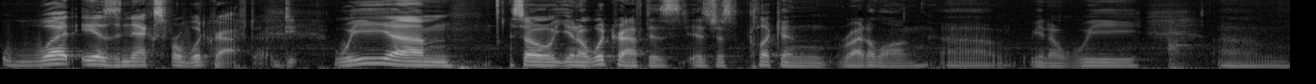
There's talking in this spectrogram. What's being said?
what is next for Woodcraft? Do, We, um, so you know, Woodcraft is is just clicking right along. Uh, you know, we um,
